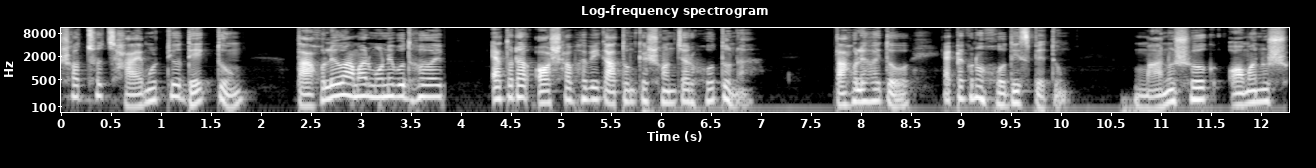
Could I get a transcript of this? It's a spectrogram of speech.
স্বচ্ছ ছায়ামূর্তিও দেখতুম, তাহলেও আমার মনে বোধ হয় এতটা অস্বাভাবিক আতঙ্কের সঞ্চার হতো না। তাহলে হয়তো একটা কোনো হদিস পেতুম। মানুষ হোক, অমানুষ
